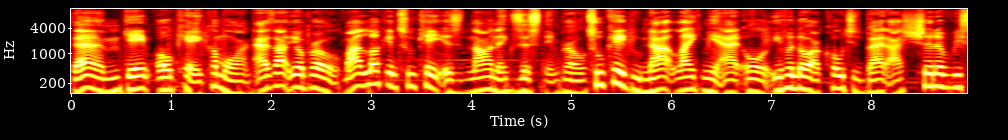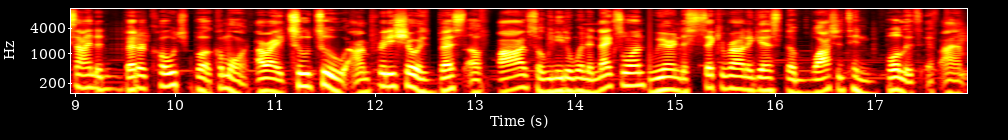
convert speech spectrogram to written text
them. Game okay. Come on. As out yo, bro. My luck in 2K is non-existent, bro. 2K do not like me at all. Even though our coach is bad, I should have resigned a better coach. But come on. All right, 2-2. I'm pretty sure it's best of five. So we need to win the next one. We're in the second round against the Washington Bullets, if I'm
